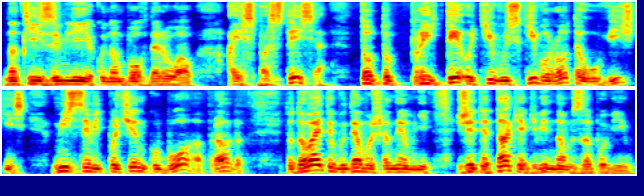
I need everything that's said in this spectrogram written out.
на тій землі, яку нам Бог дарував, а й спастися. Тобто прийти оті вузькі ворота у вічність, в місце відпочинку Бога, правда? То давайте будемо, шановні, жити так, як Він нам заповів.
